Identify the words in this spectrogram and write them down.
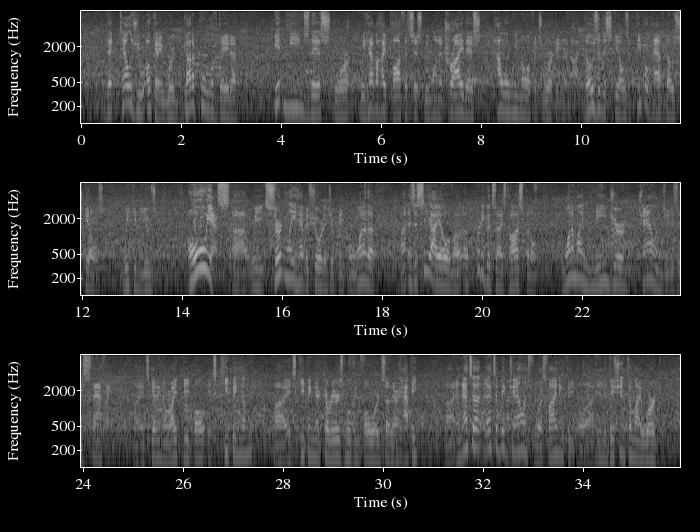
that tells you, okay, we've got a pool of data, it means this, or we have a hypothesis, we want to try this, how will we know if it's working or not? Those are the skills, if people have those skills, we can use them. Oh yes, uh, we certainly have a shortage of people. One of the, uh, as a CIO of a, a pretty good sized hospital, one of my major challenges is staffing. Uh, it's getting the right people, it's keeping them, uh, it's keeping their careers moving forward so they're happy. Uh, and that's a, that's a big challenge for us, finding people. Uh, in addition to my work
